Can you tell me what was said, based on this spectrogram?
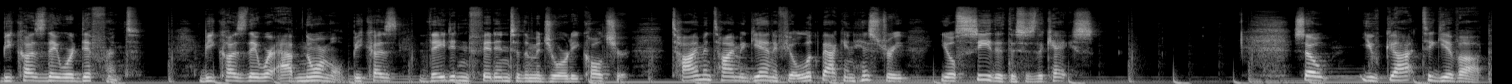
because they were different because they were abnormal, because they didn't fit into the majority culture. Time and time again, if you'll look back in history, you'll see that this is the case. So you've got to give up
